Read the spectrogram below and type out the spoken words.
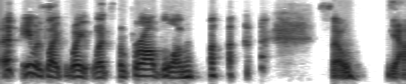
And he was like, Wait, what's the problem? so, yeah.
